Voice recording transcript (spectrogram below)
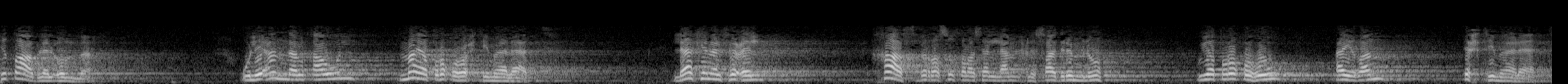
خطاب للأمة ولأن القول ما يطرقه احتمالات. لكن الفعل خاص بالرسول صلى الله عليه وسلم يعني صادر منه ويطرقه أيضا احتمالات.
